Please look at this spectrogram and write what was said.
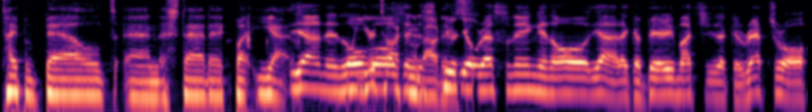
type of belt and aesthetic, but yeah, yeah and then What you're talking and about studio is- wrestling and all yeah like a very much like a retro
